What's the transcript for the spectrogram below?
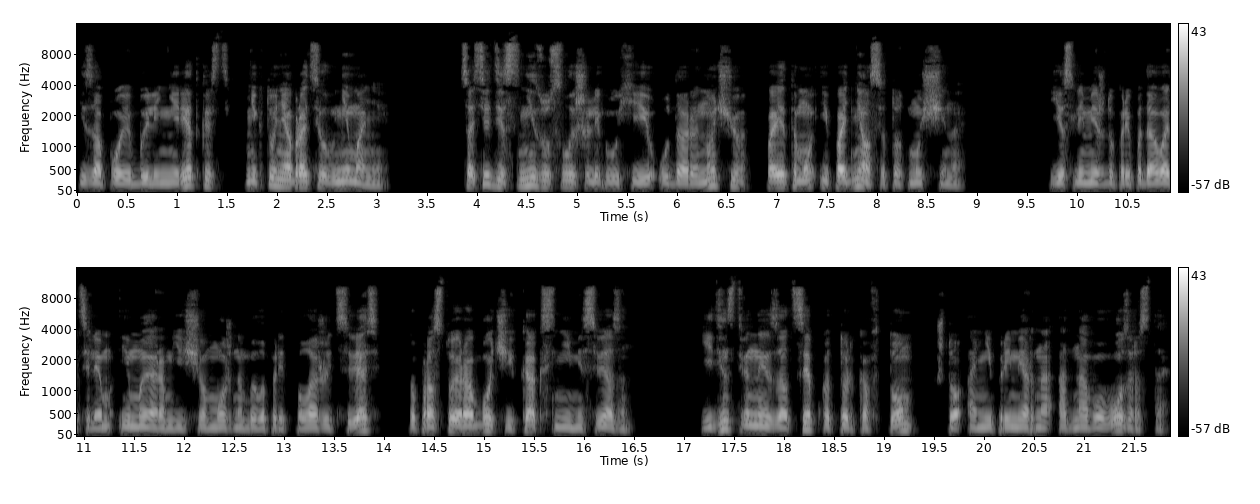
и запои были не редкость, никто не обратил внимания. Соседи снизу слышали глухие удары ночью, поэтому и поднялся тот мужчина. Если между преподавателем и мэром еще можно было предположить связь, то простой рабочий как с ними связан? Единственная зацепка только в том, что они примерно одного возраста.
